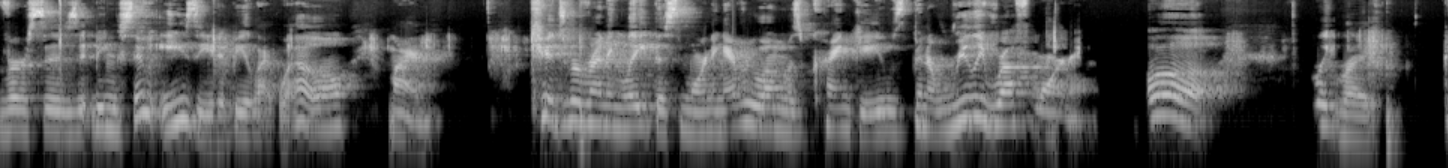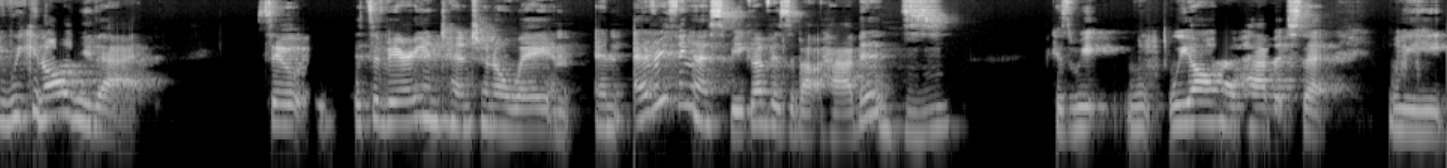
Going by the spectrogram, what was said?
versus it being so easy to be like well my kids were running late this morning. Everyone was cranky. It was been a really rough morning. Oh, like right. We can all do that. So it's a very intentional way, and and everything I speak of is about habits mm-hmm. because we we all have habits that we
